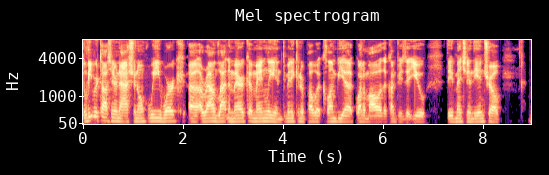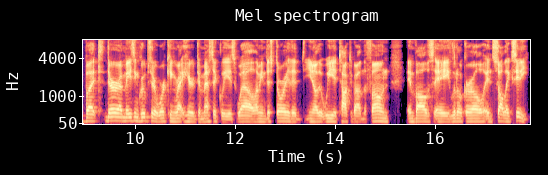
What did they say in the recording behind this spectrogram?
Libertas International, we work uh, around Latin America, mainly in Dominican Republic, Colombia, Guatemala, the countries that you that you mentioned in the intro. But there are amazing groups that are working right here domestically as well. I mean, the story that you know that we had talked about on the phone involves a little girl in Salt Lake City.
